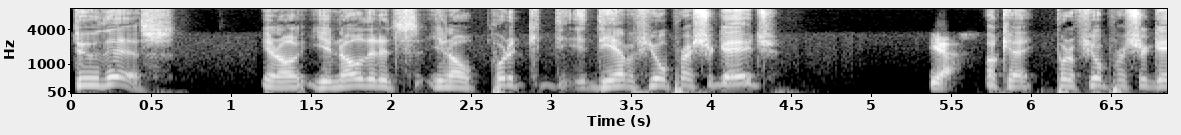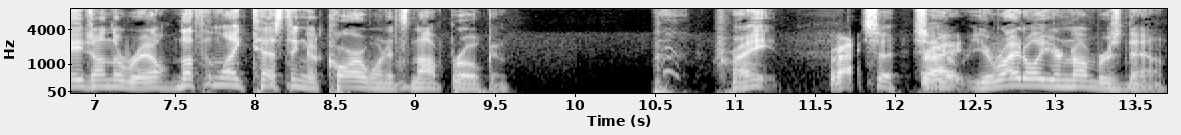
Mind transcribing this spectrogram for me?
do this. You know, you know that it's you know put it. Do you have a fuel pressure gauge? Yes. Okay. Put a fuel pressure gauge on the rail. Nothing like testing a car when it's not broken. right. Right. So so Right. You, you write all your numbers down.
